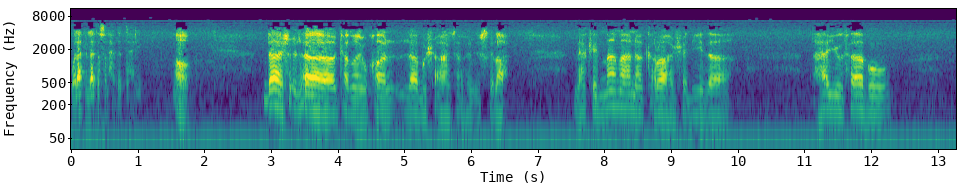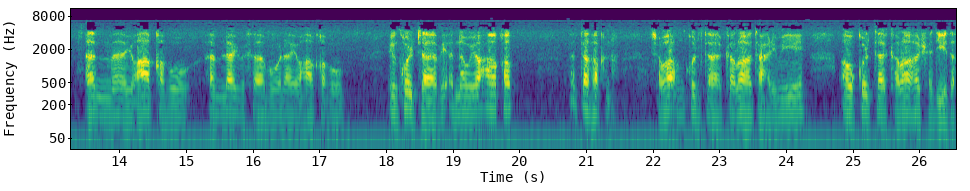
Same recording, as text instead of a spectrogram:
ولكن لا تصل حد التحريم آه. لا لا كما يقال لا مشاهدة في الاصطلاح. لكن ما معنى كراهة شديدة؟ هل يثاب أم يعاقب أم لا يثاب ولا يعاقب؟ إن قلت بأنه يعاقب فاتفقنا. سواء قلت كراهة تحريمية أو قلت كراهة شديدة.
